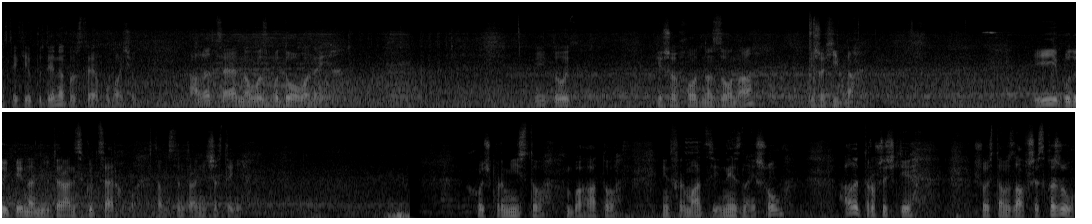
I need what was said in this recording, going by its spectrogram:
Ось такий будинок просто я побачив. Але це новозбудований. І тут пішохідна зона, пішохідна. І буду йти на лютеранську церкву, там в центральній частині. Хоч про місто багато інформації не знайшов, але трошечки щось там завжди скажу.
